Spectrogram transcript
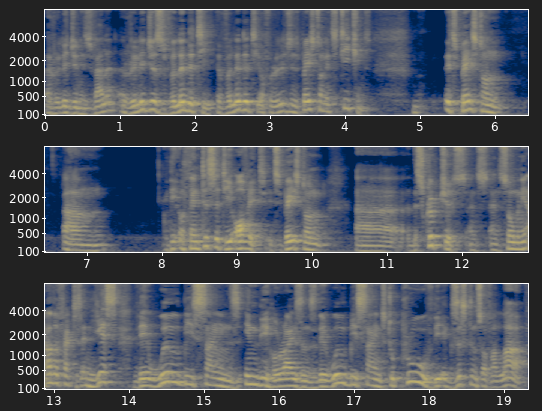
a religion is valid. A religious validity, the validity of a religion is based on its teachings. It's based on um, the authenticity of it. It's based on uh, the scriptures and, and so many other factors. And yes, there will be signs in the horizons. There will be signs to prove the existence of Allah.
